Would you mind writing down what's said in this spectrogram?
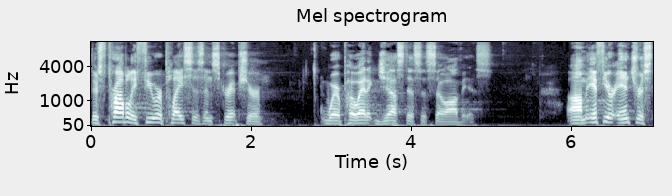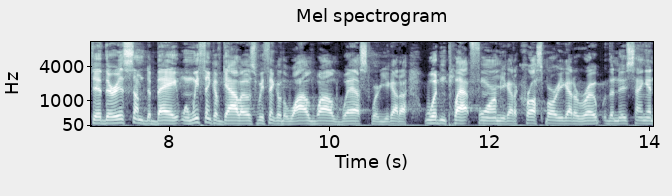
There's probably fewer places in Scripture where poetic justice is so obvious. Um, if you're interested, there is some debate. When we think of gallows, we think of the wild, wild west where you got a wooden platform, you got a crossbar, you got a rope with a noose hanging,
